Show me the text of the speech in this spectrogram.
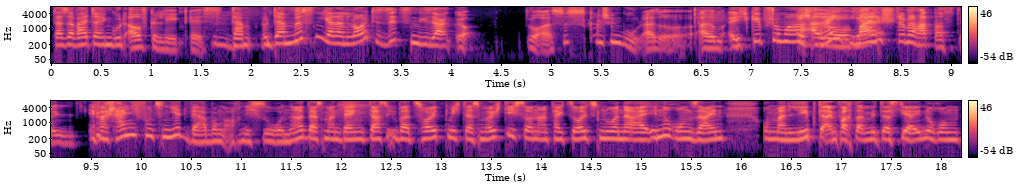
dass er weiterhin gut aufgelegt ist. Mhm. Da, und da müssen ja dann Leute sitzen, die sagen, ja, ja, es ist ganz schön gut. Also, also ich gebe schon mal, Ich also weiß, ja. meine Stimme hat das Ding. Wahrscheinlich funktioniert Werbung auch nicht so, ne? dass man denkt, das überzeugt mich, das möchte ich, sondern vielleicht soll es nur eine Erinnerung sein und man lebt einfach damit, dass die Erinnerung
